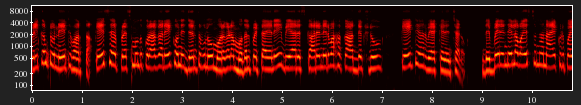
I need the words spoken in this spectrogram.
వెల్కమ్ టు నేటి వార్త. కేసీఆర్ ప్రెస్ ముందుకు రాగానే కొన్ని జంతువులు మొరగడం మొదలుపెట్టాయని బీఆర్ఎస్ కార్యనిర్వాహక అధ్యక్షుడు కేటీఆర్ వ్యాఖ్యానించాడు. డెబ్బై రెండేళ్ళ వయస్సున్న నాయకుడిపై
